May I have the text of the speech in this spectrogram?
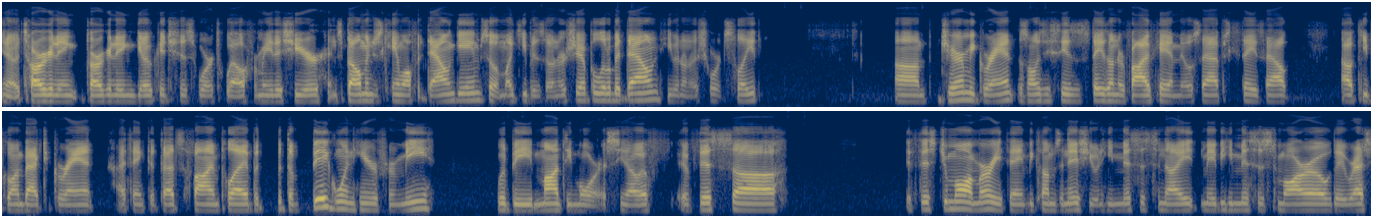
You know, targeting targeting Jokic has worked well for me this year, and Spellman just came off a down game, so it might keep his ownership a little bit down, even on a short slate. Um, Jerami Grant, as long as he stays, stays under 5K and Millsap stays out, I'll keep going back to Grant. I think that that's a fine play. But but the big one here for me would be Monty Morris. You know, if if this uh, if this Jamal Murray thing becomes an issue and he misses tonight, maybe he misses tomorrow. They rest.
